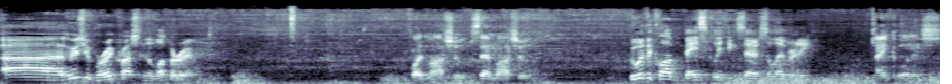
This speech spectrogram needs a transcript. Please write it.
Uh, who's your bro crush in the locker room? Probably Marshall, Sam Marshall, Who at the club basically thinks they're a celebrity? Kane Cornish.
